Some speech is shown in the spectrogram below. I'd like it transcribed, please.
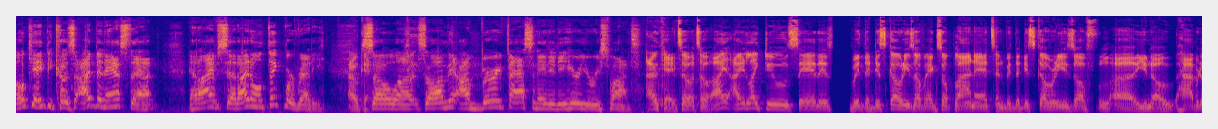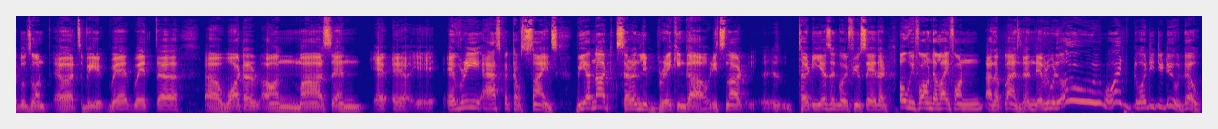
Okay, because I've been asked that and I've said I don't think we're ready. Okay. So uh, so I'm I'm very fascinated to hear your response. Okay. So so I I like to say this with the discoveries of exoplanets and with the discoveries of uh, you know habitable zone Earth, we with uh, uh, water on Mars and every aspect of science, we are not suddenly breaking out. It's not uh, 30 years ago if you say that oh we found a life on other planets, then everybody oh what what did you do? No,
